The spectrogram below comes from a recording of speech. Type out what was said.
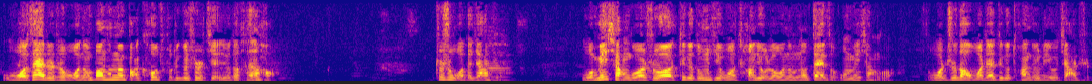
我在这时候，我能帮他们把抠图这个事儿解决的很好，这是我的价值。我没想过说这个东西我长久了我能不能带走，我没想过。我知道我在这个团队里有价值。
